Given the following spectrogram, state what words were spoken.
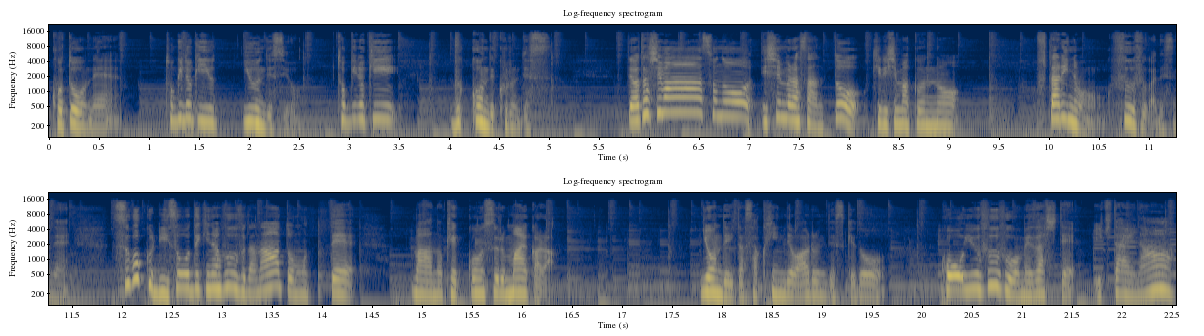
ことをね、時々言うんですよ。時々ぶっ込んでくるんです。で、私はその石村さんと桐島くんの二人の夫婦がですね、すごく理想的な夫婦だなと思って、まあ、あの結婚する前から読んでいた作品ではあるんですけど、こういう夫婦を目指していきたいな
